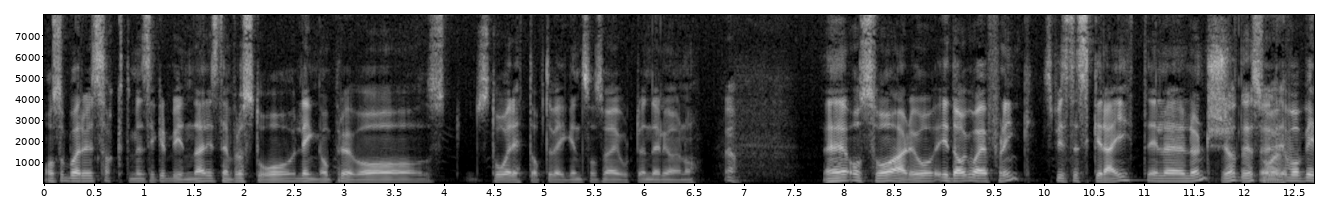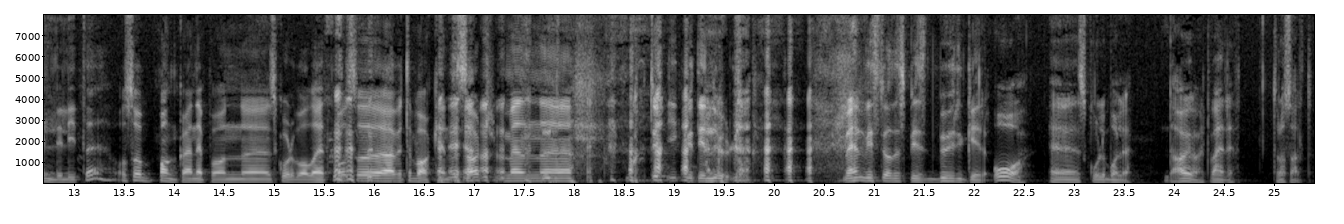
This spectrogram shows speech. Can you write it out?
Og så bare sakte, men sikkert begynne der, istedenfor å stå lenge og prøve å stå rett opp til veggen, sånn som jeg har gjort en del ganger nå. Ja. Eh, og så er det jo I dag var jeg flink. Spiste skrei til lunsj. Ja, det så jeg. Eh, Det var veldig lite. Og så banka jeg nedpå en uh, skolebolle etterpå, så er vi tilbake igjen til start. Men uh... Du gikk ut i null. Men hvis du hadde spist burger og uh, skolebolle, det har jo vært verre, tross alt.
